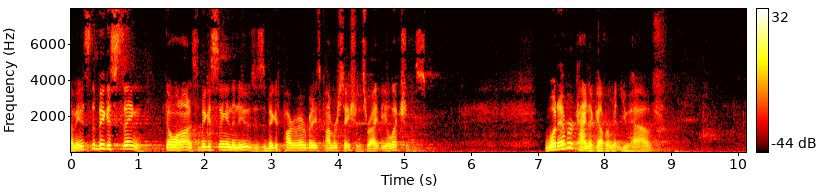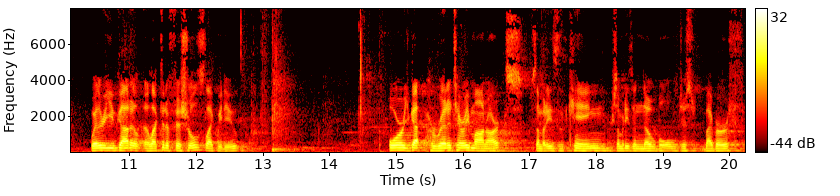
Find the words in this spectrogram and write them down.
I mean, it's the biggest thing going on. It's the biggest thing in the news. It's the biggest part of everybody's conversations, right? The elections. Whatever kind of government you have, whether you've got elected officials like we do, or you've got hereditary monarchs, somebody's the king, or somebody's a noble just by birth,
